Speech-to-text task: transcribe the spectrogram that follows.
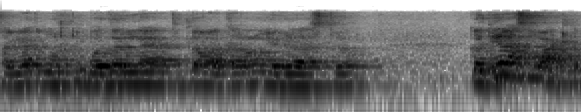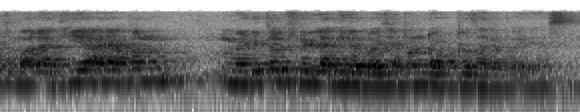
सगळ्याच गोष्टी बदलल्या. तिथलं वातावरण वेगळं असतं. कधी असं वाटलं तुम्हाला की अरे आपण मेडिकल फील्डला गेलं पाहिजे आपण डॉक्टर झालं पाहिजे असं?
